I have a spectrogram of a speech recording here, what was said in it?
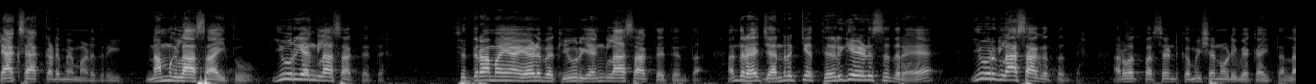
ಟ್ಯಾಕ್ಸ್ ಯಾಕೆ ಕಡಿಮೆ ಮಾಡಿದ್ರಿ? ನಮ್ಗೆ ಲಾಸ್ ಆಯಿತು. ಇವ್ರಿಗೆ ಹೆಂಗೆ ಲಾಸ್ ಆಗ್ತೈತೆ? ಸಿದ್ದರಾಮಯ್ಯ ಹೇಳ್ಬೇಕು ಇವ್ರಿಗೆ ಹೆಂಗೆ ಲಾಸ್ ಆಗ್ತೈತೆ ಅಂತ. ಅಂದರೆ ಜನರಿಗೆ ತೆರಿಗೆ ಇಳಿಸಿದ್ರೆ ಇವ್ರಿಗೆ ಲಾಸ್ ಆಗುತ್ತಂತೆ. ಅರವತ್ತು ಪರ್ಸೆಂಟ್ ಕಮಿಷನ್ ಹೊಡಿಬೇಕಾಯ್ತಲ್ಲ?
